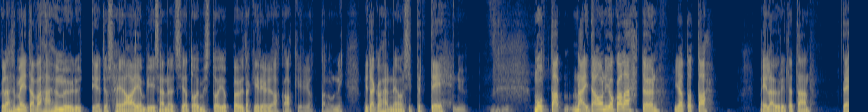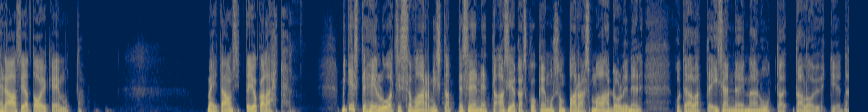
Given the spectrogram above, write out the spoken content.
kyllä se meitä vähän hymyilytti, että jos heidän aiempi isännöitsijätoimisto ei ole pöytäkirjojakaan kirjoittanut, niin mitäköhän ne on sitten tehnyt. Mm-hmm. Mutta näitä on joka lähtöön ja tota, meillä yritetään tehdä asiat oikein, mutta meitä on sitten joka lähtöön. Miten te hei Luotsissa varmistatte sen, että asiakaskokemus on paras mahdollinen, kun te alatte isännöimään uutta taloyhtiötä?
